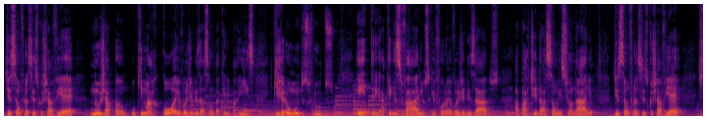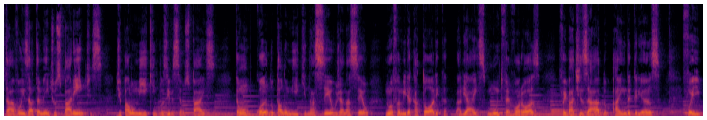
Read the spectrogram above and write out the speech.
de São Francisco Xavier no Japão, o que marcou a evangelização daquele país e que gerou muitos frutos. Entre aqueles vários que foram evangelizados a partir da ação missionária de São Francisco Xavier, estavam exatamente os parentes de Paulo Mique, inclusive seus pais. Então, quando Paulo Mique nasceu, já nasceu numa família católica, aliás, muito fervorosa, foi batizado ainda criança, foi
